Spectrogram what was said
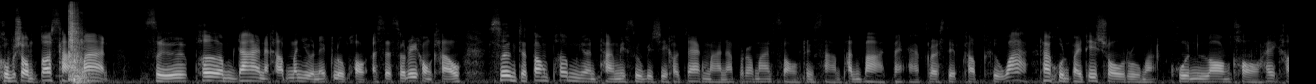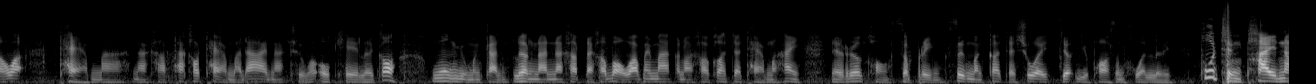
คุณผู้ชมก็สามารถ ซื้อเพิ่มได้นะครับ มันอยู่ในกลุ่มของอ c เซ s ซอรีของเขา ซึ่งจะต้องเพิ่มเงินทางมิซูบิชิเขาแจ้งมานะ ประมาณ 2-3,000 บาท แต่แอบกระซิบครับ คือว่าถ้าคุณไปที่โชว์รูมอะคุณลองขอให้เขาอะแถมมานะครับ ถ้าเขาแถมมาได้นะ ถือว่าโอเคเลยก็งงอยู่เหมือนกันเรื่องนั้นนะครับ แต่เขาบอกว่าไม่มากก็น้อยเขาก็จะแถมมาให้ในเรื่องของสปริงซึ่งมันก็จะช่วยเยอะอยู่พอสมควรเลย พูดถึงภายใน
